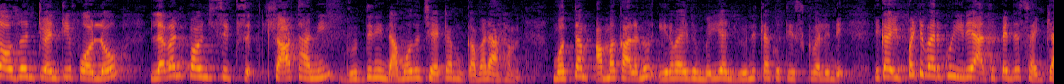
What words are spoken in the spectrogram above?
థౌజండ్ ట్వంటీ ఫోర్లో లెవెన్ పాయింట్ సిక్స్ శాతాన్ని వృద్ధిని నమోదు చేయటం గమనార్హం. మొత్తం అమ్మకాలను ఇరవై ఐదు మిలియన్ యూనిట్లకు తీసుకువెళ్ళింది ఇక ఇప్పటి వరకు ఇదే అతిపెద్ద సంఖ్య.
